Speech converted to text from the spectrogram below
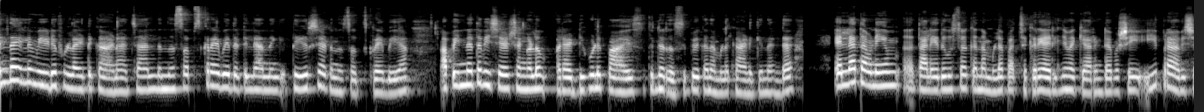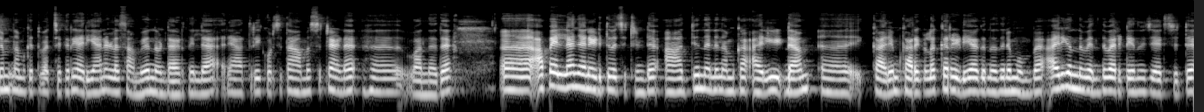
എന്തായാലും വീഡിയോ ഫുള്ളായിട്ട് കാണുക. ചാനലൊന്ന് സബ്സ്ക്രൈബ് ചെയ്തിട്ടില്ല എന്നെങ്കിൽ തീർച്ചയായിട്ടും ഒന്ന് സബ്സ്ക്രൈബ് ചെയ്യുക. അപ്പോൾ ഇന്നത്തെ വിശേഷങ്ങളും ഒരു അടിപൊളി പായസത്തിന്റെ റെസിപ്പിയൊക്കെ നമ്മൾ കാണിക്കുന്നുണ്ട്. എല്ലാ തവണയും തലേദിവസമൊക്കെ നമ്മൾ പച്ചക്കറി അരിഞ്ഞ് വെക്കാറുണ്ട്. പക്ഷേ ഈ പ്രാവശ്യം നമുക്ക് പച്ചക്കറി അരിയാനുള്ള സമയമൊന്നും ഉണ്ടായിരുന്നില്ല. രാത്രി കുറച്ച് താമസിച്ചിട്ടാണ് വന്നത്. അപ്പോൾ എല്ലാം ഞാൻ എടുത്തു വെച്ചിട്ടുണ്ട്. ആദ്യം തന്നെ നമുക്ക് അരി ഇടാം. കാര്യം കറികളൊക്കെ റെഡിയാകുന്നതിന് മുമ്പ് അരി ഒന്ന് വെന്ത് വരട്ടെ എന്ന് വിചാരിച്ചിട്ട്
